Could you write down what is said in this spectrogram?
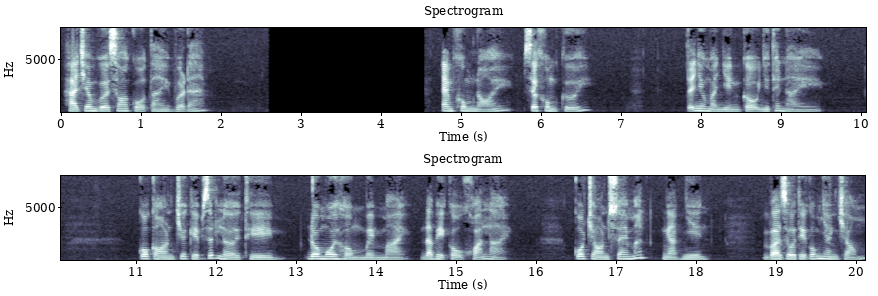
Hà Trâm vừa xoa cổ tay vừa đáp. Em không nói Sẽ không cưới. Thế nhưng mà nhìn cậu như thế này Cô còn chưa kịp dứt lời Thì đôi môi hồng mềm mại Đã bị cậu khóa lại Cô tròn xoe mắt, ngạc nhiên. Và rồi thì cũng nhanh chóng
